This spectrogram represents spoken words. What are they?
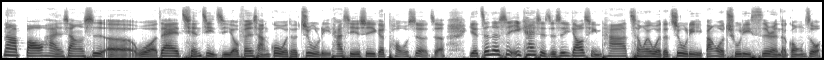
那包含像是呃，我在前几集有分享过我的助理，他其实是一个投射者，也真的是一开始只是邀请他成为我的助理，帮我处理私人的工作。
